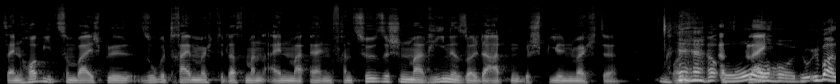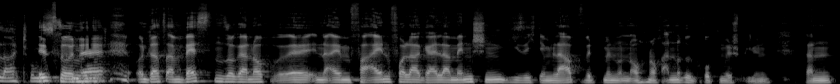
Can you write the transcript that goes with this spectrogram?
sein Hobby zum Beispiel so betreiben möchte, dass man einen, einen französischen Marinesoldaten bespielen möchte, oh, du Überleitung. Ist so, ne? Und das am besten sogar noch äh, in einem Verein voller geiler Menschen, die sich dem Lab widmen und auch noch andere Gruppen bespielen. Dann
